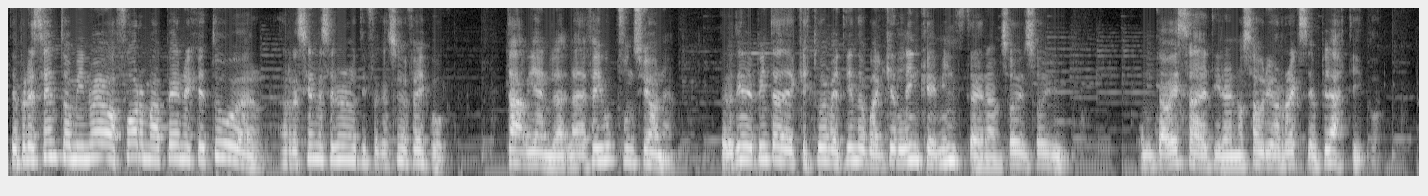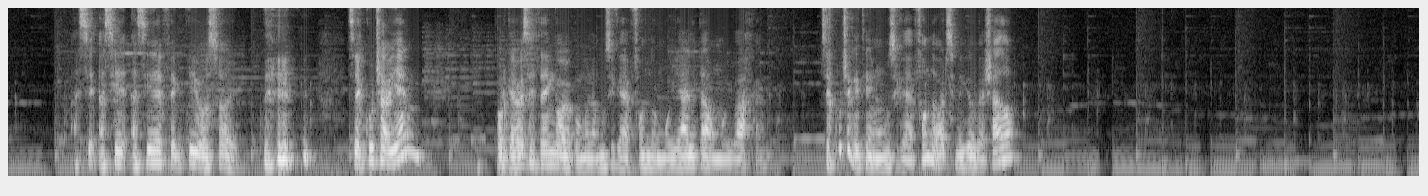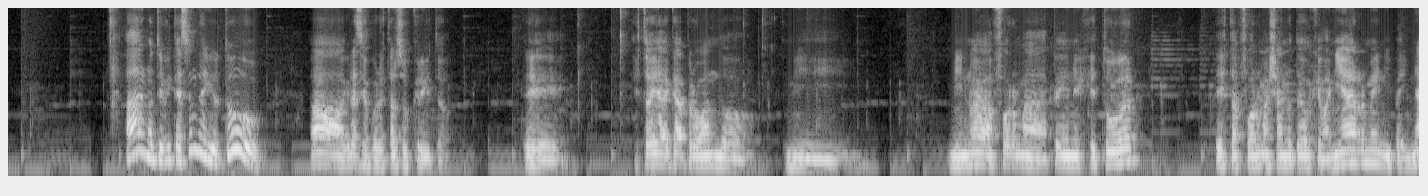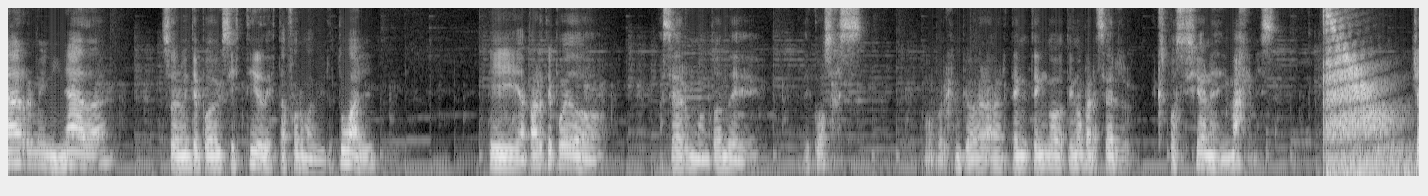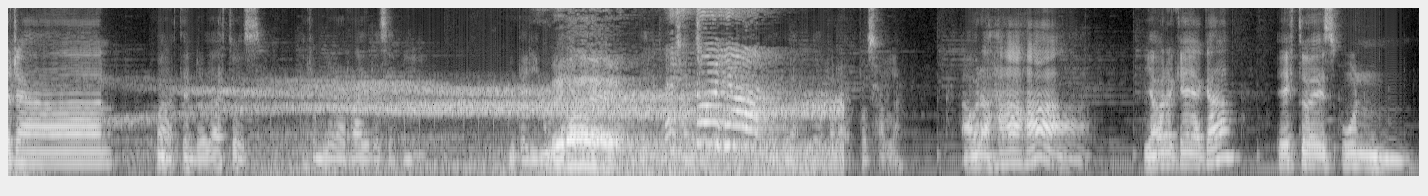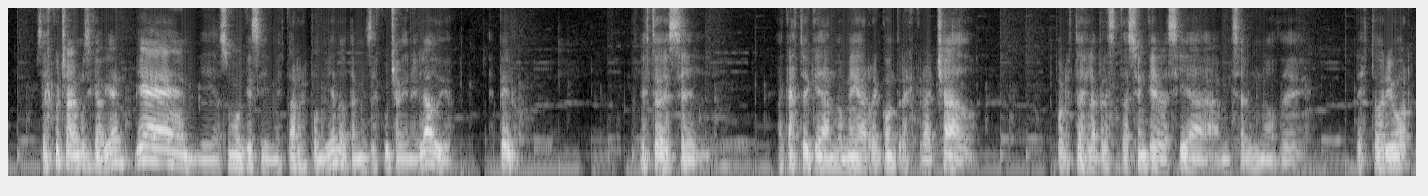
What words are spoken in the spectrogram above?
Te presento mi nueva forma PNG Tuber. Recién me salió una notificación de Facebook. Está bien, la, de Facebook funciona. Pero tiene pinta de que estuve metiendo cualquier link en Instagram. Soy, soy un cabeza de tiranosaurio rex de plástico. Así, así, así de efectivo soy. ¿Se escucha bien? Porque a veces tengo como la música de fondo muy alta o muy baja. ¿Se escucha que tiene música de fondo? A ver si me quedo callado. Ah, notificación de YouTube. Ah, gracias por estar suscrito. Eh, estoy acá probando mi, mi nueva forma PNG Tuber. De esta forma ya no tengo que bañarme, ni peinarme, ni nada. Solamente puedo existir de esta forma virtual. Y aparte puedo hacer un montón de, cosas. Como por ejemplo, a ver, tengo, tengo para hacer exposiciones de imágenes. ¡Chachán! Bueno, este, en realidad esto es Rumblera Riders, es mi, mi película. ¡Estoy Para posarla. Ahora, jajaja. ¿Y ahora qué hay acá? Esto es un... ¿Se escucha la música bien? Bien. Y asumo que si me estás respondiendo también se escucha bien el audio. Espero. Esto es el Acá estoy quedando mega recontra escrachado. Por esta es la presentación que le hacía a mis alumnos de, Storyboard.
